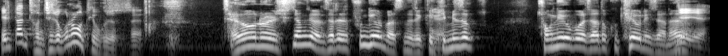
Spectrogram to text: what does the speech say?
일단 전체적으로는 어떻게 보셨어요? 제가 오늘 시정제 연설에서 풍경을 말씀드릴게요. 예. 김민석 총리 후보자도 국회의원이잖아요. 예, 예.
